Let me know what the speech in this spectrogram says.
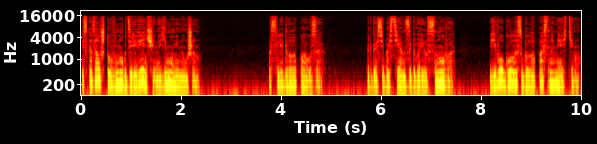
и сказал, что внук деревенщины ему не нужен. Последовала пауза. Когда Себастьян заговорил снова, его голос был опасно мягким.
